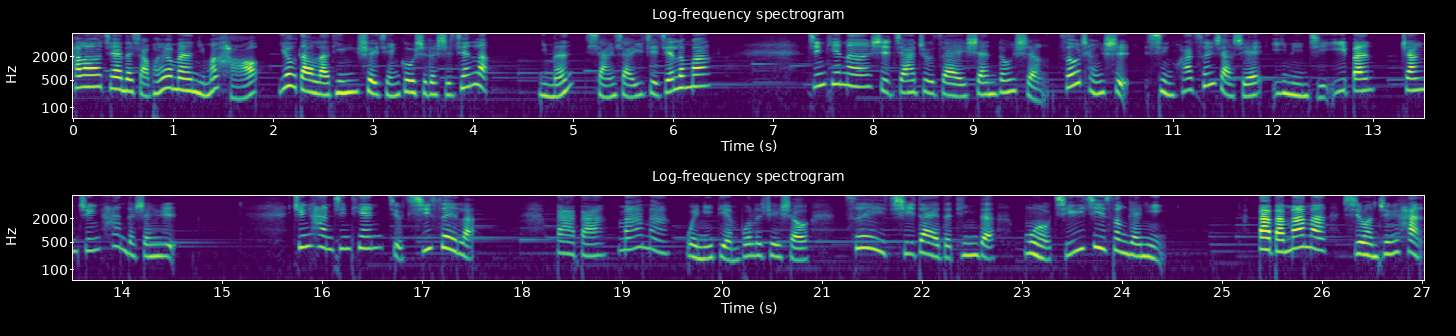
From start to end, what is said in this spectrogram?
Hello，亲爱的小朋友们，你们好！又到了听睡前故事的时间了。你们想小鱼姐姐了吗？今天呢是家住在山东省邹城市杏花村小学一年级一班张君汉的生日。君汉今天就七岁了。爸爸妈妈为你点播了这首最期待的听的《木偶奇遇记》，送给你。爸爸妈妈希望君汉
